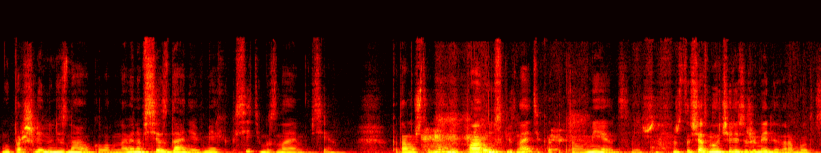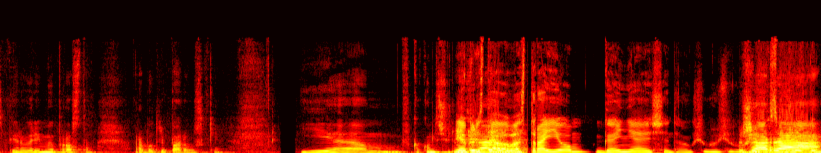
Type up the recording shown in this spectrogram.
мы прошли, ну, не знаю, около, наверное, все здания в Мехико-Сити мы знаем все. Потому что ну, мы по-русски, знаете, как это умеют. Что сейчас научились уже медленно работать. Первое время мы просто работали по-русски. И э, в каком-то Я представила вас троем, гоняющие там. Жара,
